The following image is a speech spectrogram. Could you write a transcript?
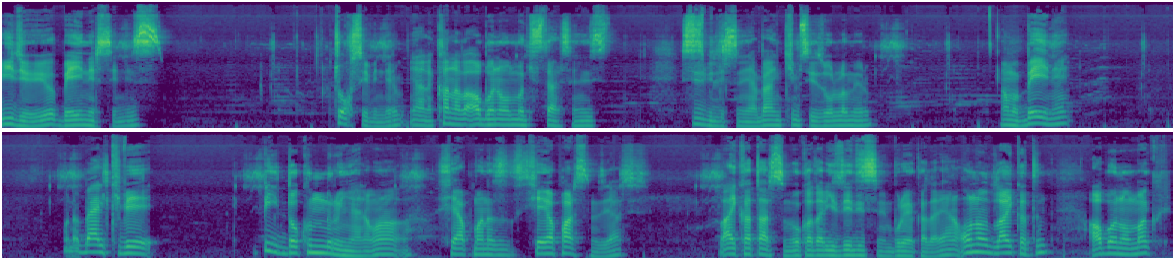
videoyu beğenirseniz çok sevinirim. Yani kanala abone olmak isterseniz siz bilirsiniz yani ben kimseyi zorlamıyorum. Ama beğeni buna belki bir bir dokundurun yani ona şey yapmanız şey yaparsınız ya siz. Like atarsın o kadar izlediysin buraya kadar. Yani onu like atın. Abone olmak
